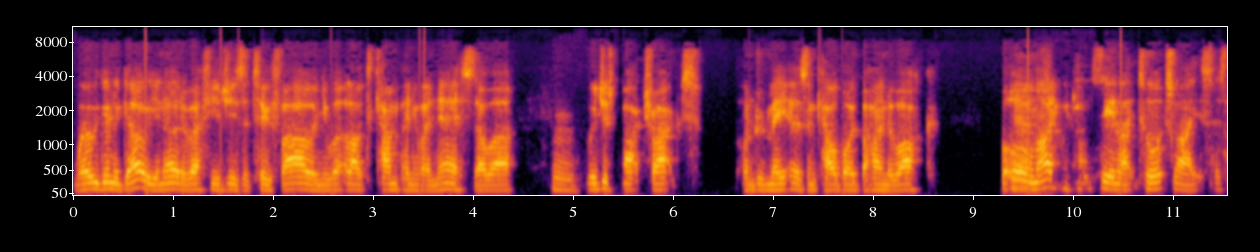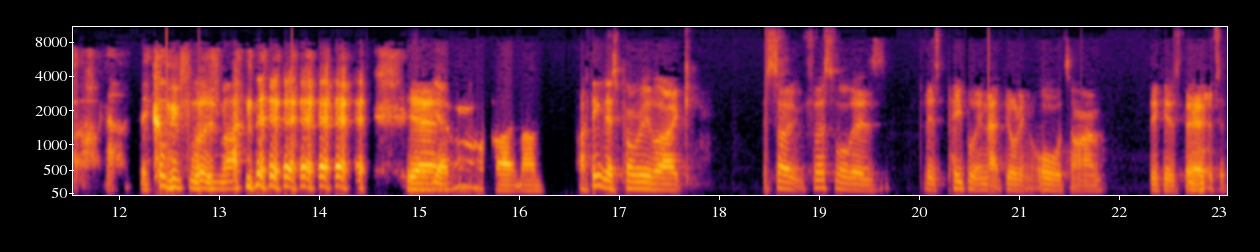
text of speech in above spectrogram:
"Where are we going to go?" You know, the refugees are too far, and you weren't allowed to camp anywhere near. So uh, mm. we just backtracked 100 meters and cowboyed behind a rock. But yeah. all night we kept seeing like torchlights. It's like, oh no, they're coming for us, man. yeah, yeah, right, man. I think there's probably like, so first of all, there's there's people in that building all the time because mm-hmm. it's a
